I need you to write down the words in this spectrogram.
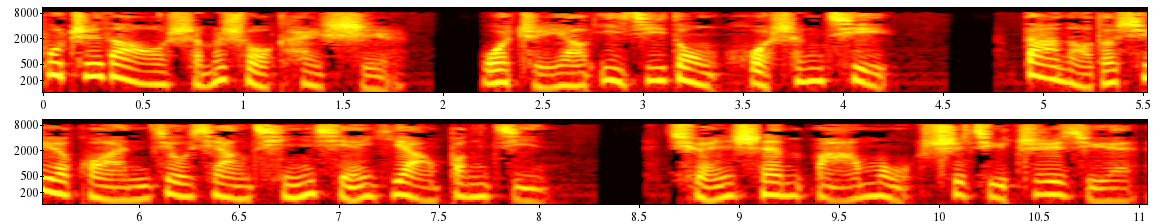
不知道什么时候开始，我只要一激动或生气，大脑的血管就像琴弦一样绷紧，全身麻木，失去知觉。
